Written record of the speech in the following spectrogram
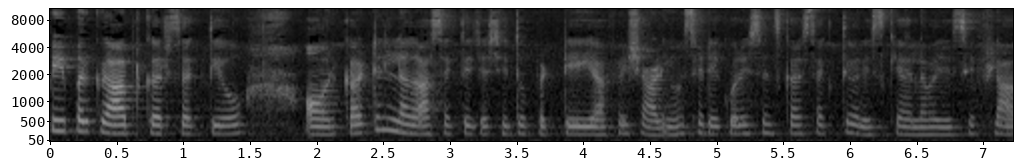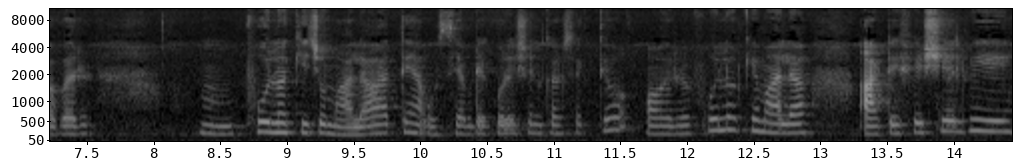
पेपर क्राफ्ट कर सकते हो और कर्टन लगा सकते हो, जैसे दुपट्टे या फिर साड़ियों से डेकोरेशन कर सकते हो और इसके अलावा जैसे फ्लावर फूलों की जो माला आते हैं उससे आप डेकोरेशन कर सकते हो। और फूलों की माला आर्टिफिशियल भी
